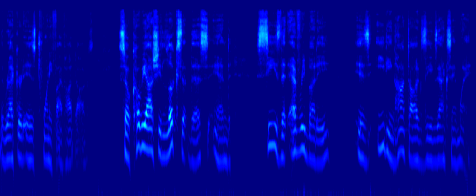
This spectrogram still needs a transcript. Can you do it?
the record is 25 hot dogs. So Kobayashi looks at this and sees that everybody is eating hot dogs the exact same way.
